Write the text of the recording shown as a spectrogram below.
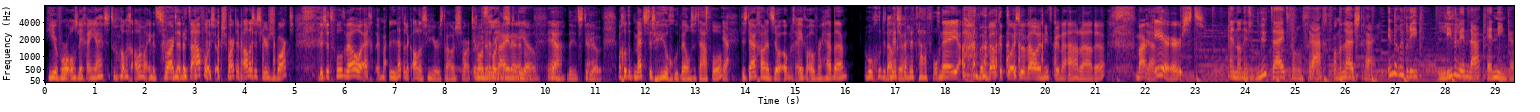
hier voor ons liggen. En jij hebt ze toevallig allemaal in het zwart. En de tafel is ook zwart en alles is hier zwart. Dus het voelt wel echt, maar letterlijk alles hier is trouwens zwart. Ja, Gewoon de gordijnen. en. Ja, Ja. de studio. Maar goed, het matcht dus heel goed bij onze tafel. Ja. Dus daar gaan we het zo ook nog even over hebben. Hoe goed het Welke- matcht bij de tafel. Nee, ja, welke toys we wel en niet kunnen aanraden. Maar Ja. eerst... En dan is het nu tijd voor een vraag van een luisteraar. In de rubriek Lieve Linda en Nienke.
